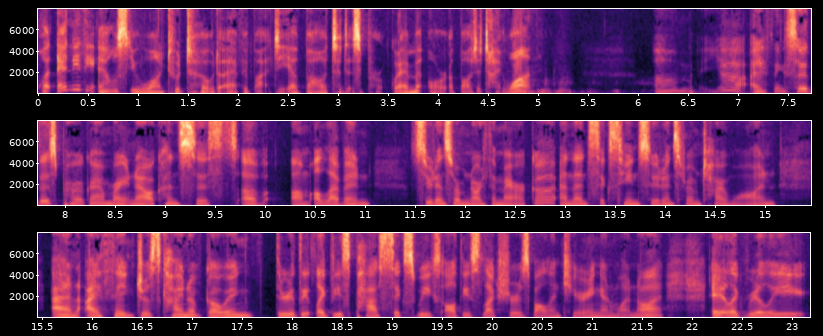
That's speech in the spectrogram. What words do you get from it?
what anything else you want to tell everybody about this program or about Taiwan? Um, yeah, I think so. This program right now consists of um, 11 students from North America and then 16 students from Taiwan. And I think just kind of going through the, like these past six weeks, all these lectures, volunteering and whatnot, it like really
